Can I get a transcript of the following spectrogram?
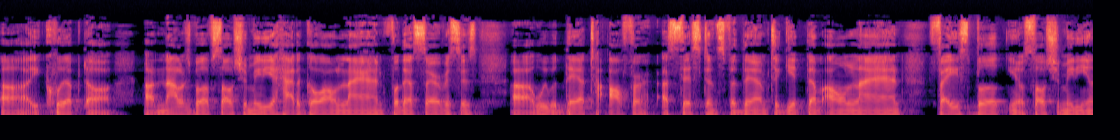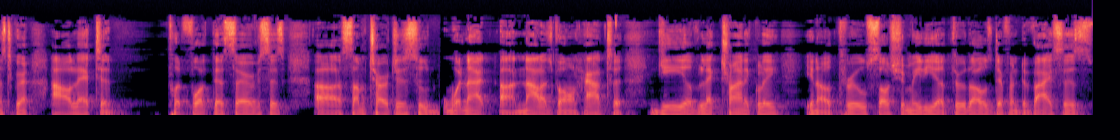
uh, equipped or uh, knowledgeable of social media, how to go online for their services. Uh, we were there to offer assistance for them to get them online, Facebook, you know, social media, Instagram, all that to put forth their services. Uh, some churches who were not uh, knowledgeable on how to give electronically, you know, through social media, through those different devices,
